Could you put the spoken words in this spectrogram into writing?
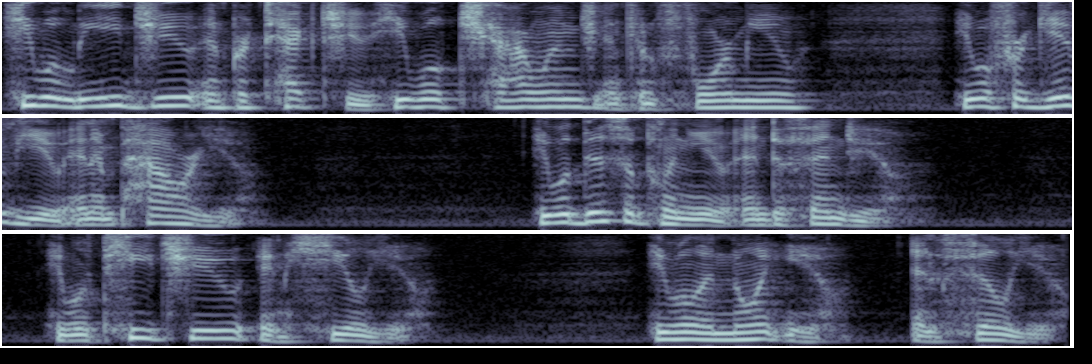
He will lead you and protect you. He will challenge and conform you. He will forgive you and empower you. He will discipline you and defend you. He will teach you and heal you. He will anoint you and fill you.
